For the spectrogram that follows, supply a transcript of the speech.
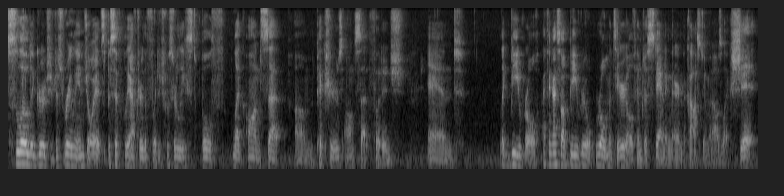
slowly grew to just really enjoy it. Specifically after the footage was released, both like on set um, pictures, on set footage, and like B roll. I think I saw B roll material of him just standing there in the costume, and I was like, shit,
